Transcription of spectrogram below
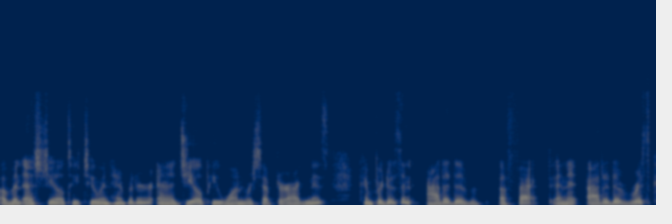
of an SGLT2 inhibitor and a GLP1 receptor agonist can produce an additive effect and an additive risk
